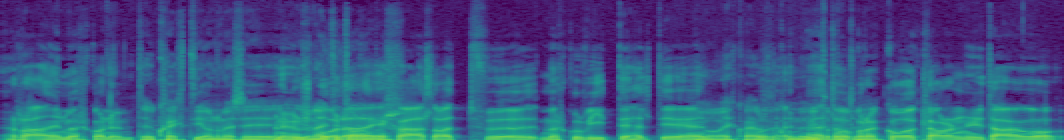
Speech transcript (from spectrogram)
raðin mörkunum. Þetta hefur kveikt í honum þessi hann hefur United skorað eitthvað allavega tvö mörkur víti held ég komið þetta var bara góða kláranir í dag og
